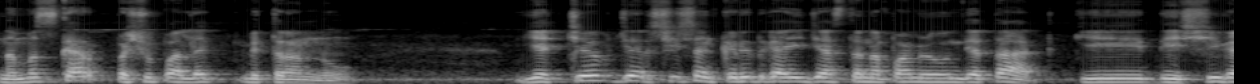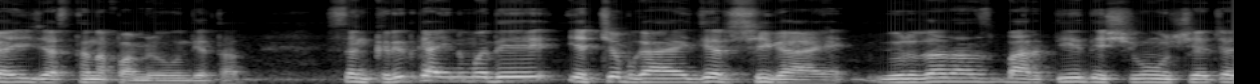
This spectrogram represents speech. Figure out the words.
नमस्कार पशुपालक मित्रांनो. एच एफ जर्सी संकरित गायी जास्त नफा मिळवून देतात की देशी गायी जास्त नफा मिळवून देतात? संकरित गायींमध्ये एच एफ गाय जर्सी गाय विरोधात आज भारतीय देशी वंशाच्या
